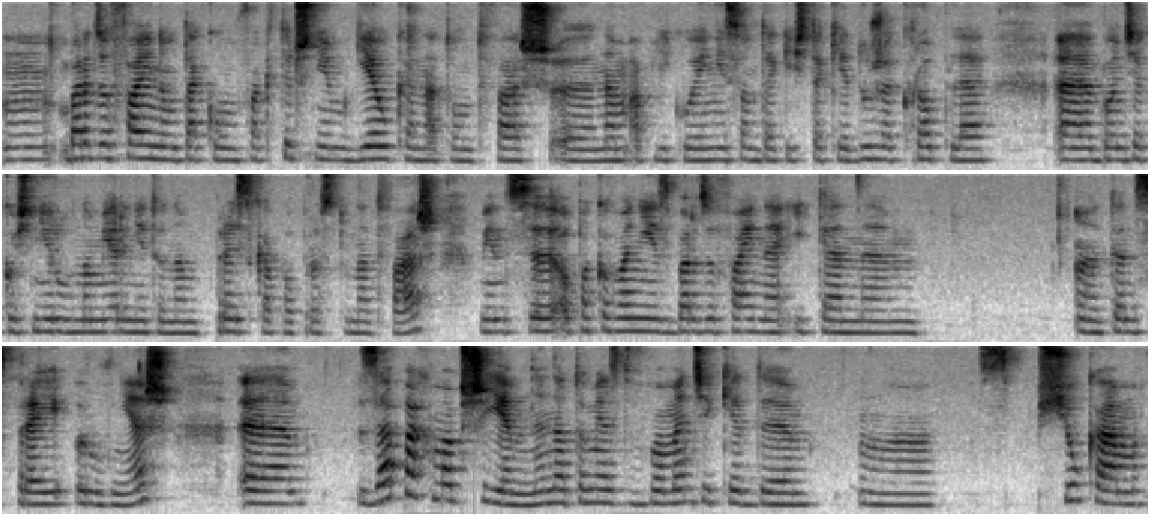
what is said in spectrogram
ym, bardzo fajną taką faktycznie mgiełkę na tą twarz e, nam aplikuje. Nie są to jakieś takie duże krople, e, bądź jakoś nierównomiernie to nam pryska po prostu na twarz, więc e, opakowanie jest bardzo fajne i ten, e, ten spray również. Zapach ma przyjemny, natomiast w momencie, kiedy mm, spsiukam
